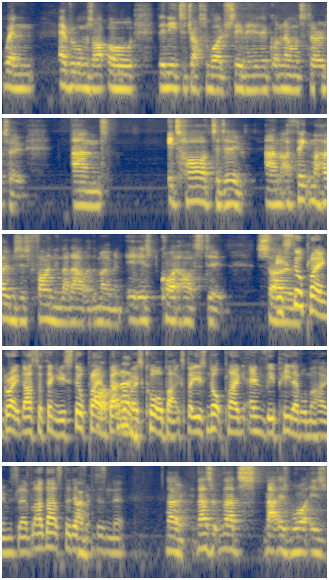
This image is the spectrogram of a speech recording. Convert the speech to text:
when everyone was like, "Oh, they need to draft a wide receiver here. They've got no one to throw to," and it's hard to do. And I think Mahomes is finding that out at the moment. It is quite hard to do. So He's still playing great. That's the thing. He's still playing Oh, better than most quarterbacks, but he's not playing MVP level Mahomes level. That, that's the difference, isn't it? No, that's that's that is what is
